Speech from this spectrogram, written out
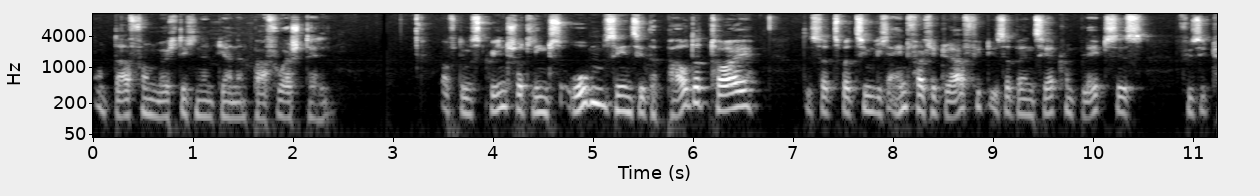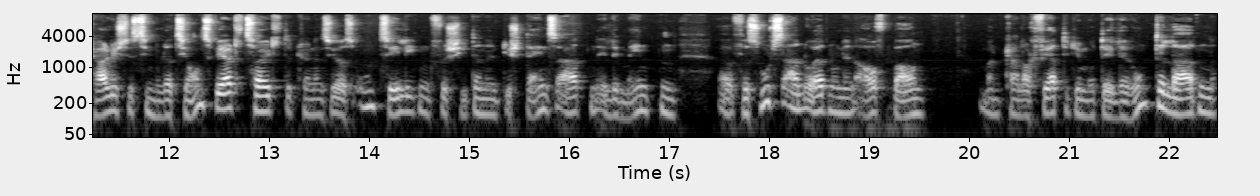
und davon möchte ich Ihnen gerne ein paar vorstellen. Auf dem Screenshot links oben sehen Sie der Powder Toy. Das hat zwar ziemlich einfache Grafik, ist aber ein sehr komplexes physikalisches Simulationswerkzeug. Da können Sie aus unzähligen verschiedenen Gesteinsarten, Elementen, äh, Versuchsanordnungen aufbauen. Man kann auch fertige Modelle runterladen.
